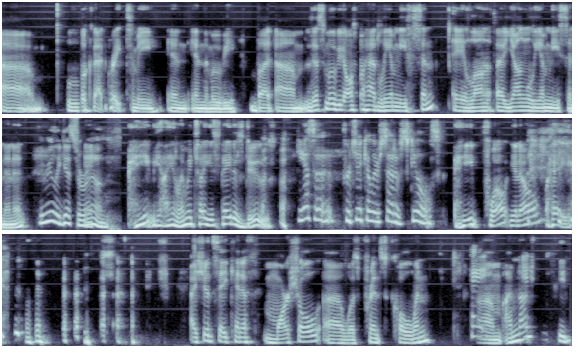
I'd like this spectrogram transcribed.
um, look that great to me in in the movie. But um, this movie also had Liam Neeson, a, long, a young Liam Neeson in it. He really gets around. He, yeah, let me tell you, he's paid his dues. he has a particular set of skills. He, well, you know, hey. I should say Kenneth Marshall uh, was Prince Colwyn. Hey, um, I'm not. He,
